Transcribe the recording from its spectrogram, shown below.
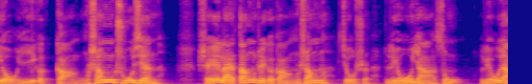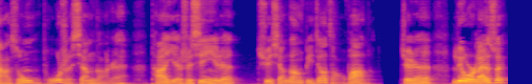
有一个港商出现呢。谁来当这个港商呢？就是刘亚松。刘亚松不是香港人，他也是信义人，去香港比较早罢了。这人六十来岁，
